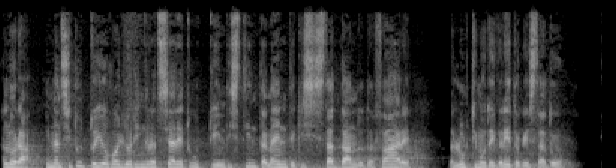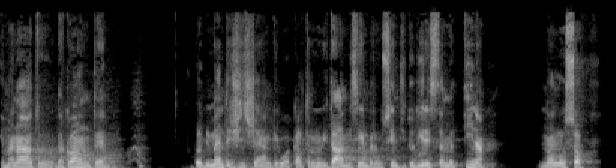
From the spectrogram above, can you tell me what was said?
Allora, innanzitutto io voglio ringraziare tutti, indistintamente, chi si sta dando da fare dall'ultimo decreto che è stato emanato da Conte, probabilmente c'è anche qualche altra novità, mi sembra, ho sentito dire stamattina, non lo so,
